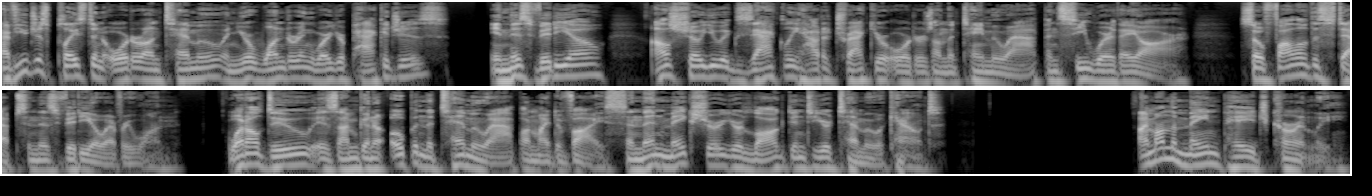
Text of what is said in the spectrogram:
Have you just placed an order on Temu and you're wondering where your package is? In this video, I'll show you exactly how to track your orders on the Temu app and see where they are. So follow the steps in this video, everyone. What I'll do is I'm going to open the Temu app on my device and then make sure you're logged into your Temu account. I'm on the main page currently,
